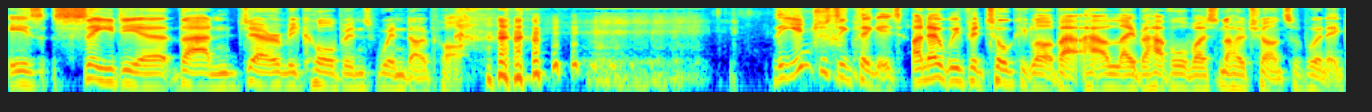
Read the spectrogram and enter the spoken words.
is seedier than Jeremy Corbyn's window pot. the interesting thing is, I know we've been talking a lot about how Labour have almost no chance of winning.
